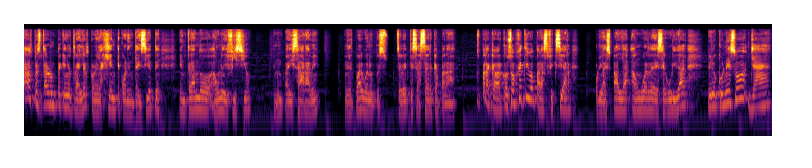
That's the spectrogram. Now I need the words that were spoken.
Vamos a presentar un pequeño tráiler con el agente 47 entrando a un edificio en un país árabe, en el cual, bueno, pues se ve que se acerca para, pues, para acabar con su objetivo, para asfixiar por la espalda a un guardia de seguridad. Pero con eso ya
